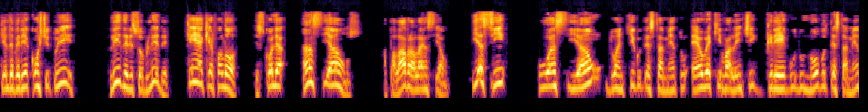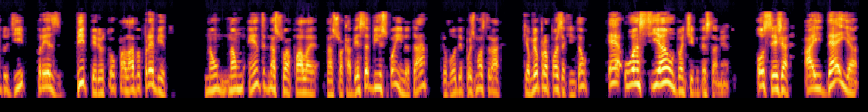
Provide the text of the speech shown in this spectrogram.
que ele deveria constituir líderes sobre líder? Quem é que ele falou? Escolha anciãos. A palavra lá é ancião. E assim o ancião do Antigo Testamento é o equivalente grego do Novo Testamento de presbítero. Eu estou a palavra presbítero. Não, não entre na sua fala, na sua cabeça, bispo ainda, tá? Eu vou depois mostrar, que é o meu propósito aqui. Então, é o ancião do Antigo Testamento. Ou seja, a ideia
